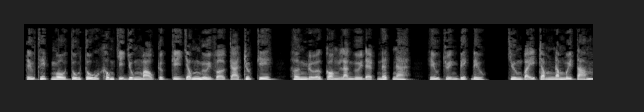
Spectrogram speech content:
Tiểu thiếp ngô tú tú không chỉ dung mạo cực kỳ giống người vợ cả trước kia, hơn nữa còn là người đẹp nết na, hiểu chuyện biết điều. Chương 758,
